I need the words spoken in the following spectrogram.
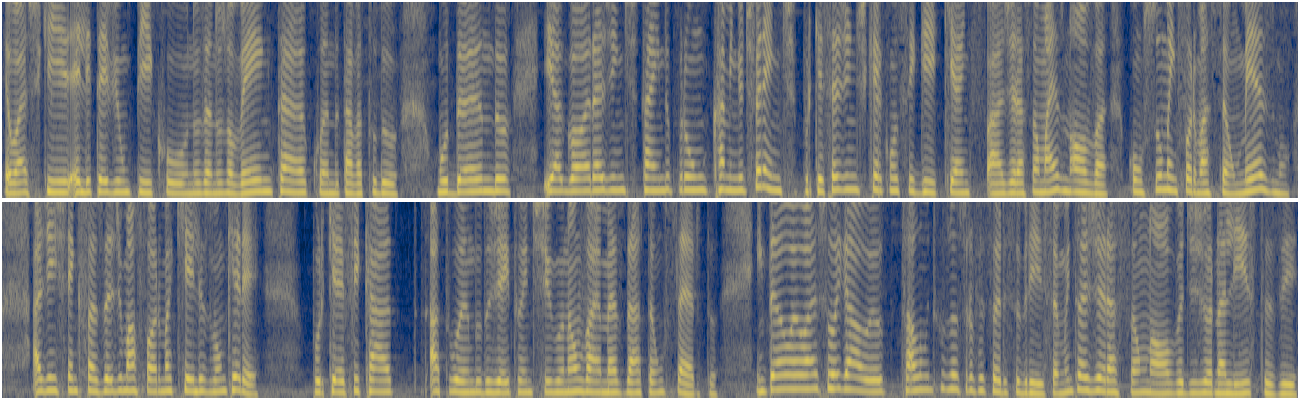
Eu acho que ele teve um pico nos anos 90, quando estava tudo mudando, e agora a gente está indo para um caminho diferente, porque se a gente quer conseguir que a, a geração mais nova consuma informação mesmo, a gente tem que fazer de uma forma que eles vão querer. Porque ficar atuando do jeito antigo não vai mais dar tão certo. Então eu acho legal, eu falo muito com os meus professores sobre isso. É muito a geração nova de jornalistas e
